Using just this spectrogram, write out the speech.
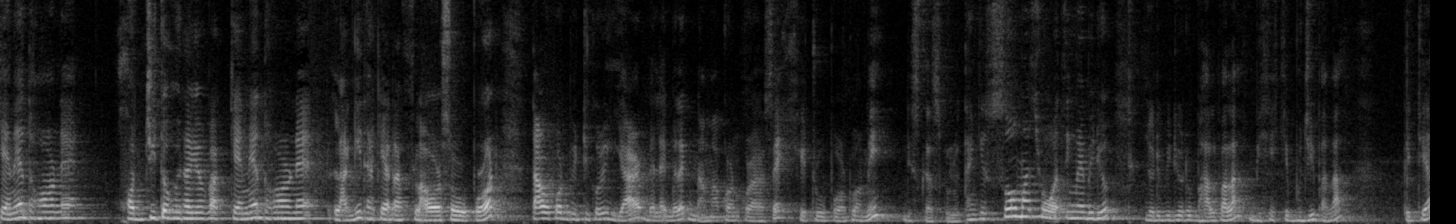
কেনেধৰণে সজ্জিত হৈ থাকে বা কেনেধৰণে লাগি থাকে এটা ফ্লাৱাৰ্ছৰ ওপৰত তাৰ ওপৰত ভিত্তি কৰি ইয়াৰ বেলেগ বেলেগ নামাকৰণ কৰা আছে সেইটোৰ ওপৰতো আমি ডিছকাছ কৰিলোঁ। Thank you so' much for ৱাচিং মাই ভিডিঅ' যদি ভিডিঅ'টো ভাল পালা বিশেষকৈ বুজি পালা তেতিয়া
